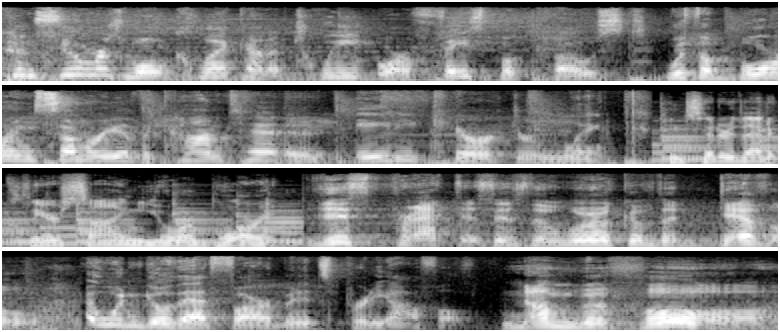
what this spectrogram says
Consumers won't click on a tweet or a Facebook post with a boring summary of the content and an 80 character link. Consider that a clear sign you're boring. This practice is the work of the devil. I wouldn't go that far, but it's pretty awful. Number four,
